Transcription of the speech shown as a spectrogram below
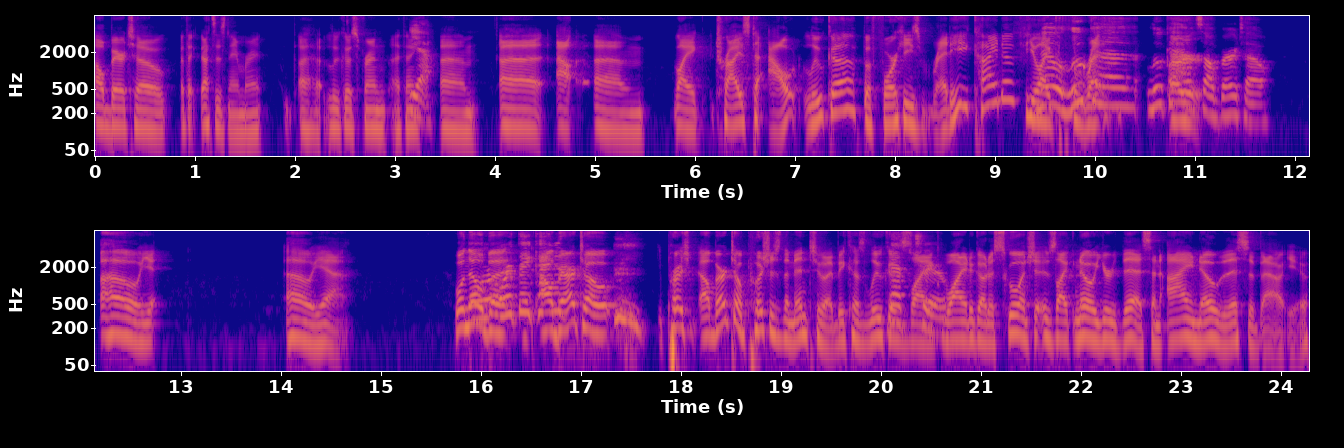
Alberto, I think that's his name, right? Uh, Luca's friend, I think. Yeah. Um, uh, out, um, like tries to out Luca before he's ready, kind of. He like no, Luca, threat- Luca or- outs Alberto. Oh yeah. Oh yeah. Well, no, Or- but or Alberto push, Alberto pushes them into it because Luca's like true. wanting to go to school and shit is like, no, you're this, and I know this about you,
